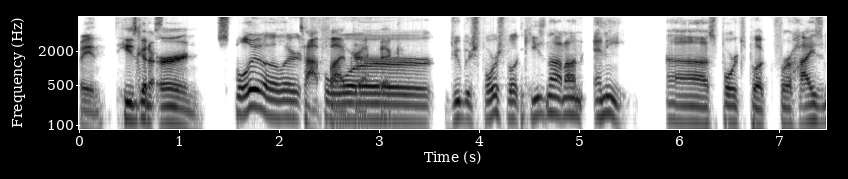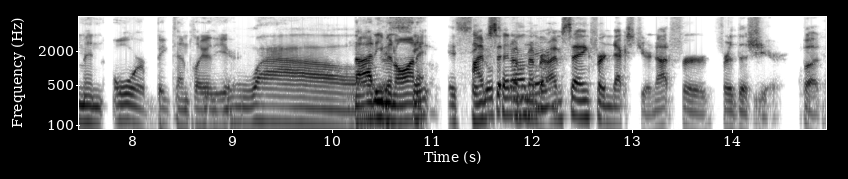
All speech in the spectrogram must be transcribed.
i mean he's going to earn Spoiler alert Top five draft for Dubich Sportsbook. He's not on any uh sports book for Heisman or Big Ten Player of the Year. Wow. Not even Is on Sing- Is i'm Singleton sa- on remember there? i'm saying for next year not for for this year but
